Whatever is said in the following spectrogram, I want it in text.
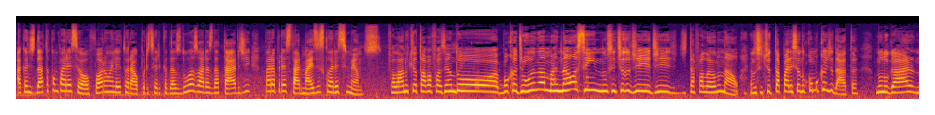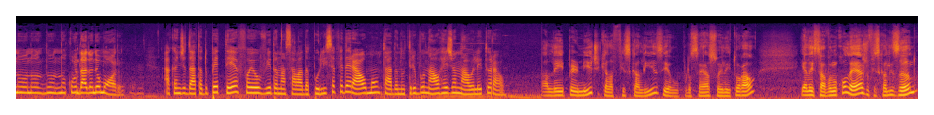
A candidata compareceu ao Fórum Eleitoral por cerca das duas horas da tarde para prestar mais esclarecimentos. Falaram que eu estava fazendo boca de urna, mas não assim no sentido de estar tá falando, não. É no sentido de estar tá aparecendo como candidata no lugar, no, no, no, na comunidade onde eu moro. A candidata do PT foi ouvida na sala da Polícia Federal, montada no Tribunal Regional Eleitoral. A lei permite que ela fiscalize o processo eleitoral. Ela estava no colégio fiscalizando,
